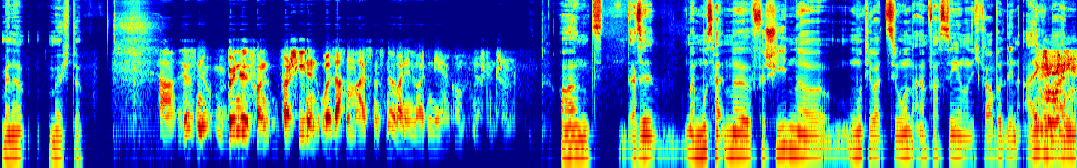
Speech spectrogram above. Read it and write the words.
wenn er möchte. Ja, es ist ein Bündel von verschiedenen Ursachen meistens, ne, bei den Leuten, die herkommen. Das stimmt schon. Und also man muss halt immer verschiedene Motivationen einfach sehen und ich glaube, den allgemeinen,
